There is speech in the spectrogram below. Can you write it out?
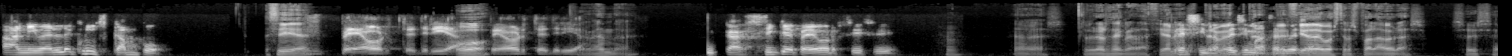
al nivel de Cruz Campo. Sí, ¿eh? Peor, te diría. Oh. Peor, te diría. Tremendo, ¿eh? Casi que peor, sí, sí. A ver, duras declaraciones. Pésima, pero pésima me- me fío cerveza. de vuestras palabras. Sí, sí.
